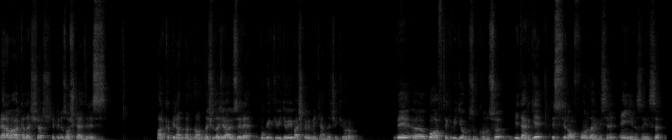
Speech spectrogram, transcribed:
Merhaba arkadaşlar, hepiniz hoş geldiniz. Arka plandan da anlaşılacağı üzere bugünkü videoyu başka bir mekanda çekiyorum. Ve e, bu haftaki videomuzun konusu bir dergi, History of War dergisinin en yeni sayısı.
